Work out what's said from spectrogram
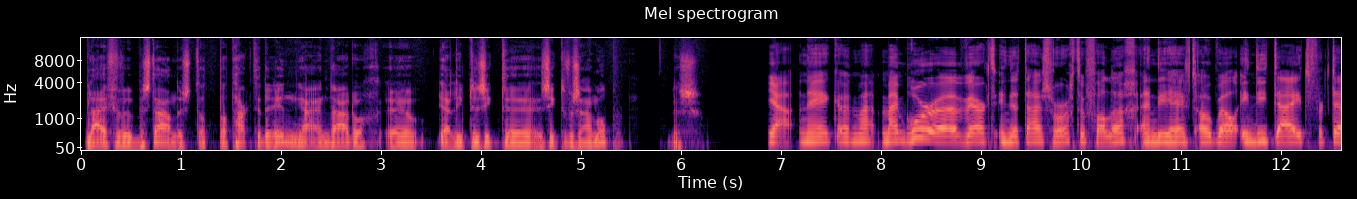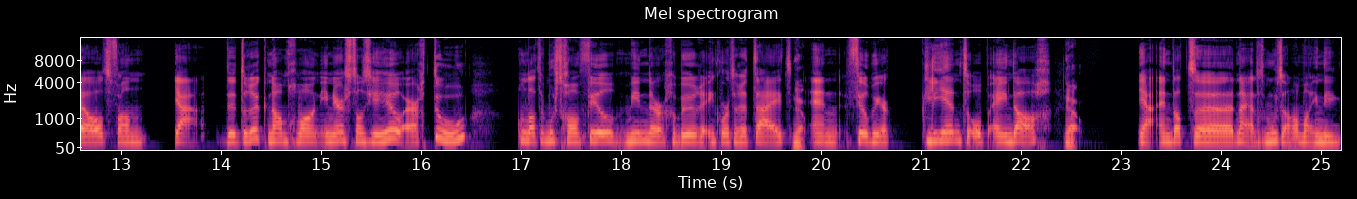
blijven we bestaan. Dus dat, dat hakte erin. Ja, en daardoor eh, ja, liep de ziekte, ziekteverzuim op. Dus Ja, nee, ik, mijn broer werkt in de thuiszorg toevallig. En die heeft ook wel in die tijd verteld van... ja, de druk nam gewoon in eerste instantie heel erg toe. Omdat er moest gewoon veel minder gebeuren in kortere tijd. Ja. En veel meer cliënten op één dag. Ja. Ja, en dat, eh, nou ja, dat moet dan allemaal in die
